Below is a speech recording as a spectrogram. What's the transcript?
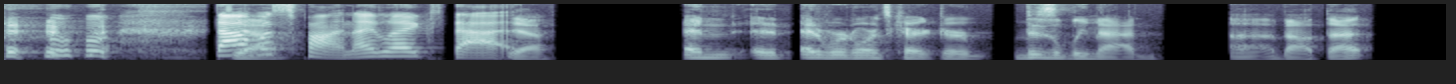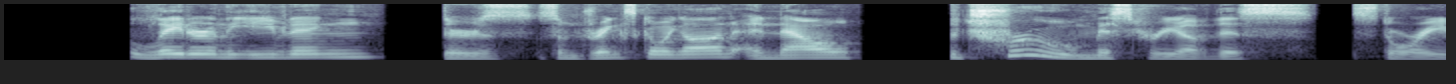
that Yeah. was fun. I liked that. Yeah. And, and Edward Norton's character visibly mad uh, about that. Later in the evening, there's some drinks going on, and now the true mystery of this story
